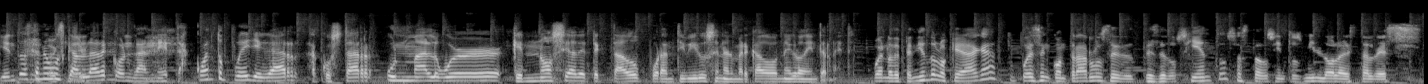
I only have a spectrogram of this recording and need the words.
y entonces tenemos okay. que hablar con la neta. ¿Cuánto puede llegar a costar un malware que no sea detectado por antivirus en el mercado negro de Internet? Bueno, dependiendo lo que haga, tú puedes encontrarlos de, desde 200 hasta 200 mil dólares tal vez,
